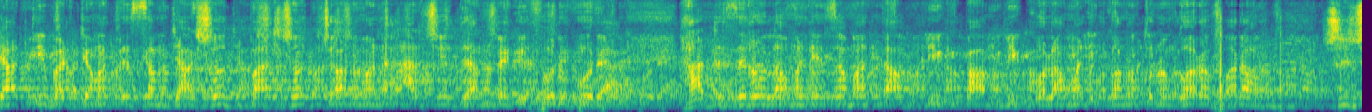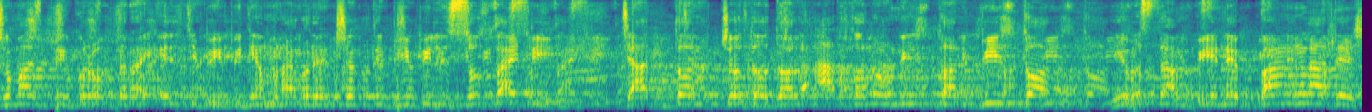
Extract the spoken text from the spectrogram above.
জাতীয় পার্টি জামাত ইসলাম, জাসদ, বাসদ, চরমান, আরশিদ জানবেগে ফুরপুরা হাদিসের ওলামানি জামাত তাবলিগ পাবলিক ওলামানি কোন কোন গড় ফরাম সুসমাজ বিপ্লবরা এলজিবিপি নাগরিক শক্তি পিপিল সোসাইটি, চার দল, চোদ্দ দল, আট দল, উনিশ দল, বিশ দল ইসলাম বিএনএ, বাংলাদেশ,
